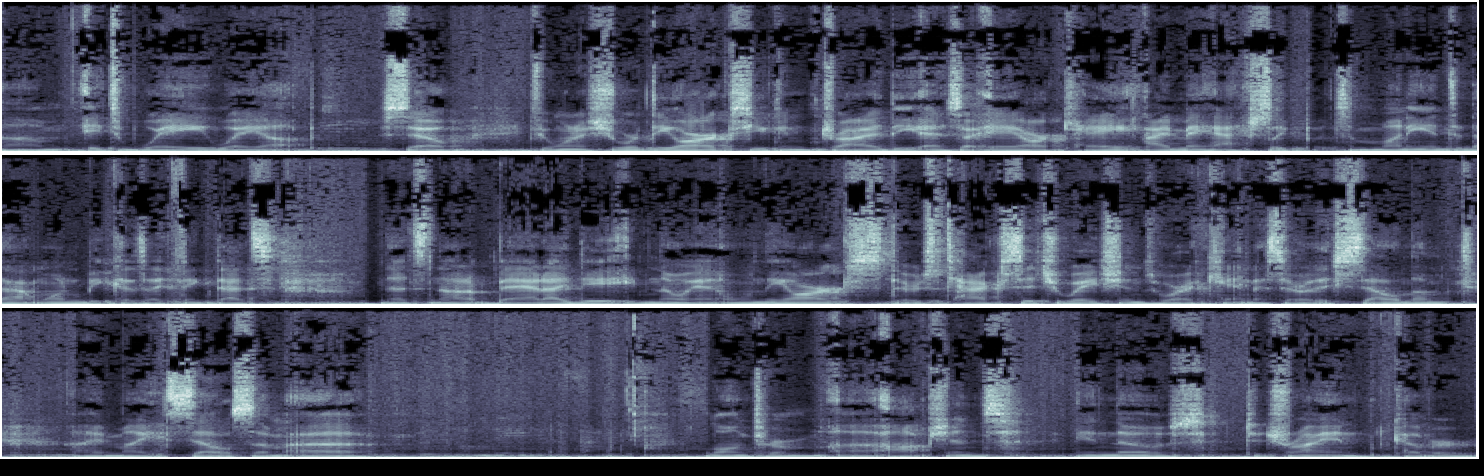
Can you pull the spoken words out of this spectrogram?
Um, it's way, way up. So if you want to short the ARKs, you can try the SARK. I may actually put some money into that one because I think that's that's not a bad idea. Even though I own the ARKs, there's tax situations where I can't necessarily sell them. I might sell some uh, long-term uh, options in those to try and cover,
